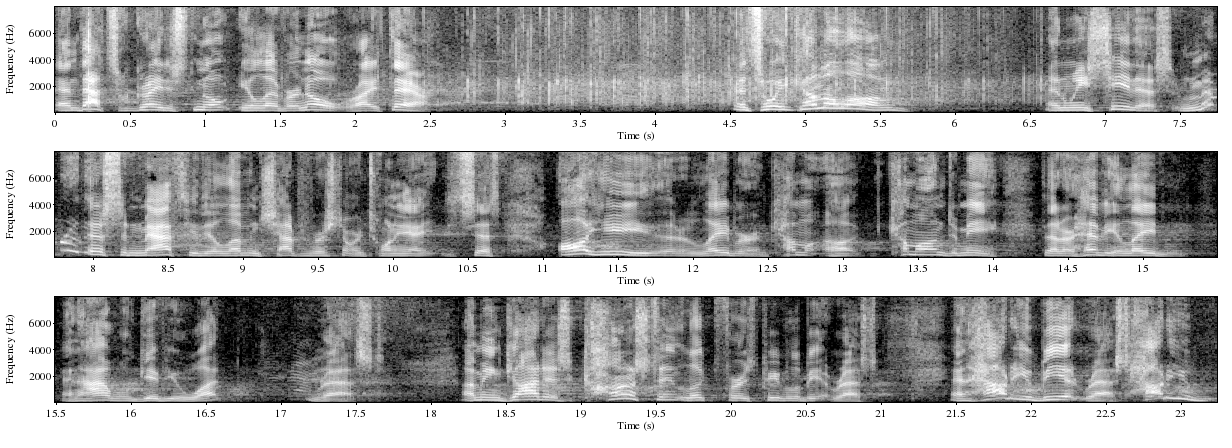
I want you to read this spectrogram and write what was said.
And that's the greatest note you'll ever know right there. And so we come along and we see this. Remember this in Matthew, the 11th chapter, verse number 28. It says, All ye that are labor and come, uh, come on to me that are heavy laden, and I will give you what? Rest. I mean, God has constantly looked for his people to be at rest. And how do you be at rest? How do you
